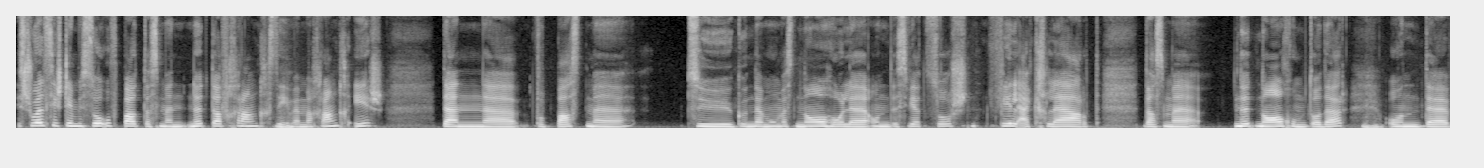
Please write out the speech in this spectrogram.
das Schulsystem ist so aufgebaut, dass man nicht krank sein darf. Mhm. Wenn man krank ist, dann äh, verpasst man Zeug und dann muss man es nachholen und es wird so viel erklärt, dass man nicht nachkommt, oder? Mhm. Und äh,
